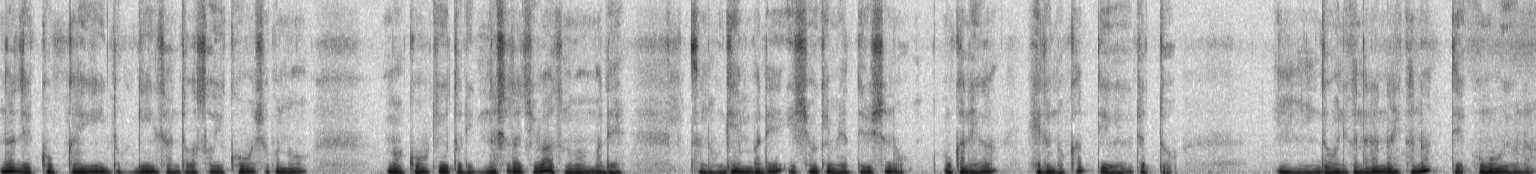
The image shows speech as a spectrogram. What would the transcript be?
なぜ国会議員とか議員さんとかそういう公職の、まあ高級取りな人たちはそのままで、その現場で一生懸命やってる人のお金が減るのかっていう、ちょっとどうにかならないかなって思うような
